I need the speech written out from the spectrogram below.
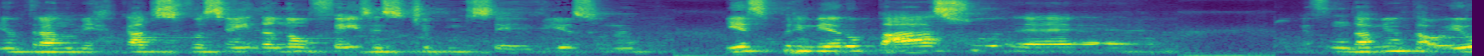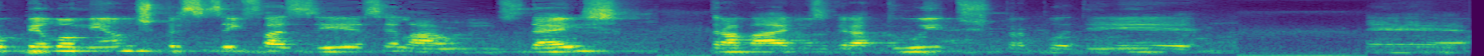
entrar no mercado se você ainda não fez esse tipo de serviço, né? Esse primeiro passo é, fundamental. Eu, pelo menos, precisei fazer, sei lá, uns 10 trabalhos gratuitos para poder estar é,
